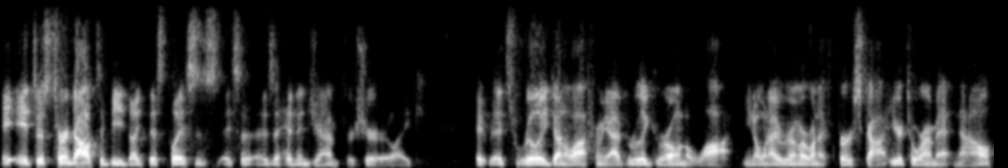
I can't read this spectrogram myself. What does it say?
it, it just turned out to be like this place is is a, is a hidden gem for sure. Like it, it's really done a lot for me. I've really grown a lot. You know, when I remember when I first got here to where I'm at now,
